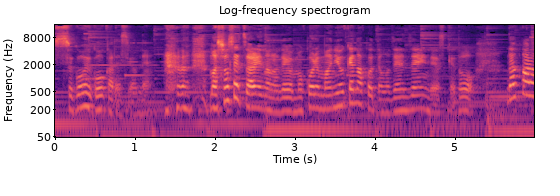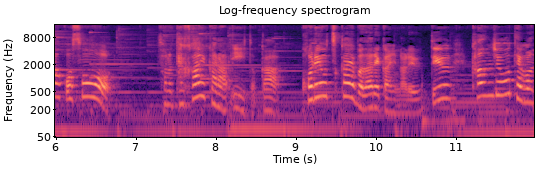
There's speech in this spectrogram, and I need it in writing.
すごい豪華ですよね。まあ諸説ありなので、まあ、これ真に受けなくても全然いいんですけどだからこそその高いからいいとかこれを使えば誰かになれるっていう感情を手放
